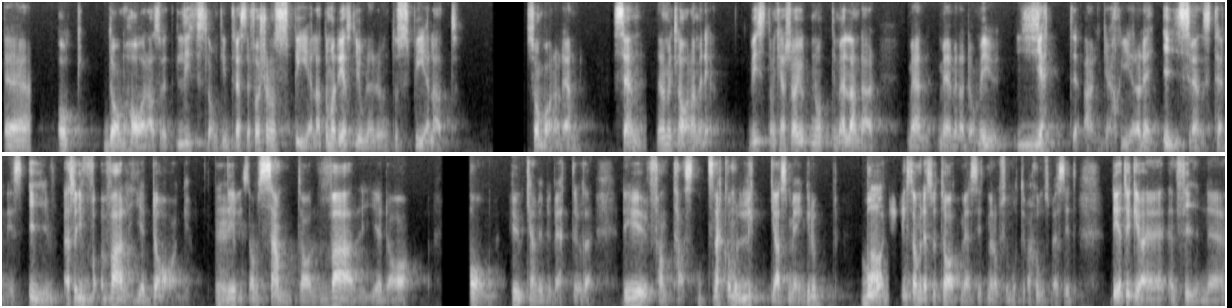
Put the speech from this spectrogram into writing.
Eh, och de har alltså ett livslångt intresse. Först har de spelat, de har rest jorden runt och spelat som bara den. Sen när de är klara med det, visst de kanske har gjort något emellan där, men, men jag menar de är ju jätteengagerade i svensk tennis, i, alltså i varje dag. Mm. Det är liksom samtal varje dag om hur kan vi bli bättre. Och så här. Det är ju fantastiskt. Snacka om att lyckas med en grupp. Både ja. liksom resultatmässigt men också motivationsmässigt. Det tycker jag är en fin... Eh,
